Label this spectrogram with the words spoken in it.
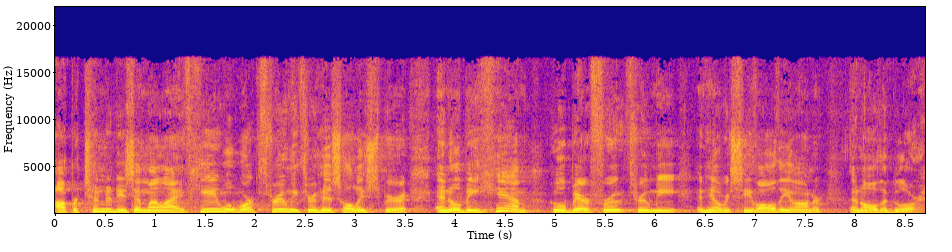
opportunities in my life. He will work through me through His Holy Spirit, and it'll be Him who will bear fruit through me, and He'll receive all the honor and all the glory.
